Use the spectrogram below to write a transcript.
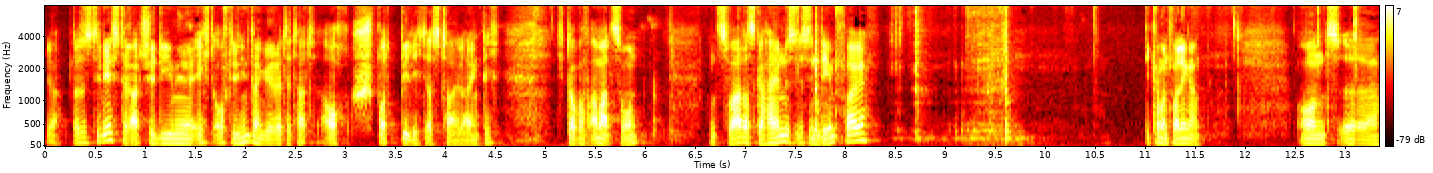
Ja, das ist die nächste Ratsche, die mir echt oft den Hintern gerettet hat. Auch spottbillig das Teil eigentlich. Ich glaube auf Amazon. Und zwar das Geheimnis ist in dem Fall, die kann man verlängern. Und äh,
